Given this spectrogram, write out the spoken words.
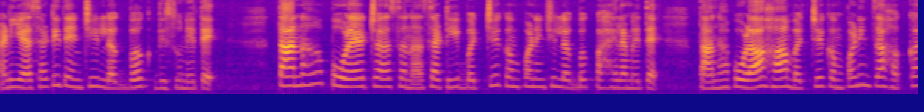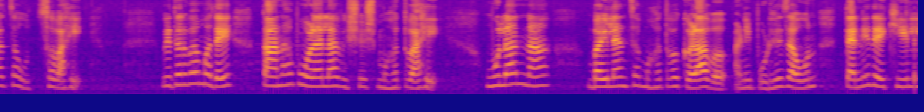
आणि यासाठी त्यांची लगबग दिसून येते. तान्हा पोळ्याच्या सणासाठी बच्चे कंपनीची लगबग पाहायला मिळते. तान्हा पोळा हा बच्चे कंपनीचा हक्काचा उत्सव आहे. विदर्भामध्ये तान्हा पोळ्याला विशेष महत्त्व आहे. मुलांना बैलांचं महत्त्व कळावं आणि पुढे जाऊन त्यांनी देखील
